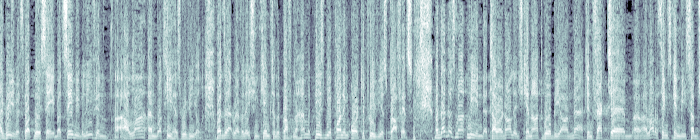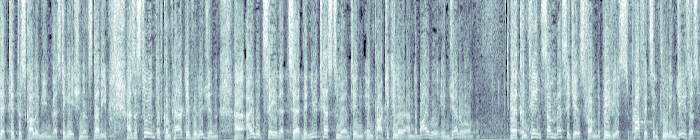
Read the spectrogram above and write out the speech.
disagree with what they say, but say we believe in Allah and what He has revealed, whether that revelation came to the Prophet Muhammad, peace be upon him, or to previous prophets. But that does not mean that our knowledge cannot go beyond that. In fact, um, a lot of things can be subjected to scholarly investigation and study. As a student of comparative religion, uh, I would say that uh, the New Testament in, in particular and the Bible in general uh, contains some messages from the previous prophets, including Jesus.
